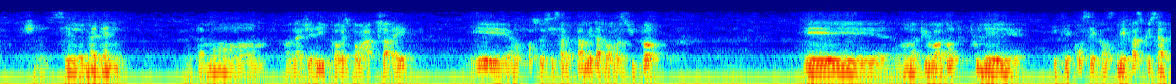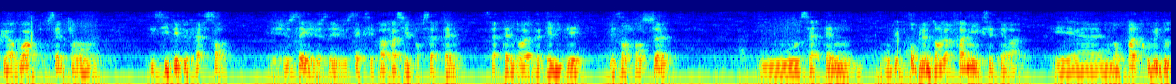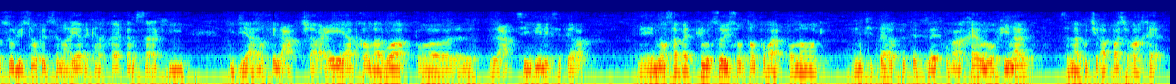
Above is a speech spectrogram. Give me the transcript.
c'est madani. Notamment en Algérie, il correspond à Akshari, et en France aussi, ça vous permet d'avoir un support et on a pu voir donc tous les, toutes les conséquences néfastes que ça a pu avoir pour celles qui ont décidé de faire sans. Et je sais, je sais, je sais que c'est pas facile pour certaines. Certaines doivent élever les enfants seuls. Ou certaines ont des problèmes dans leur famille, etc. Et elles n'ont pas trouvé d'autre solution que de se marier avec un frère comme ça qui, qui dit ah, on fait l'art chari et après on va voir pour euh, l'art civil, etc. Mais non, ça va être qu'une solution temporaire pendant une petite période peut-être vous allez trouver un khair, mais au final, ça n'aboutira pas sur un khair.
